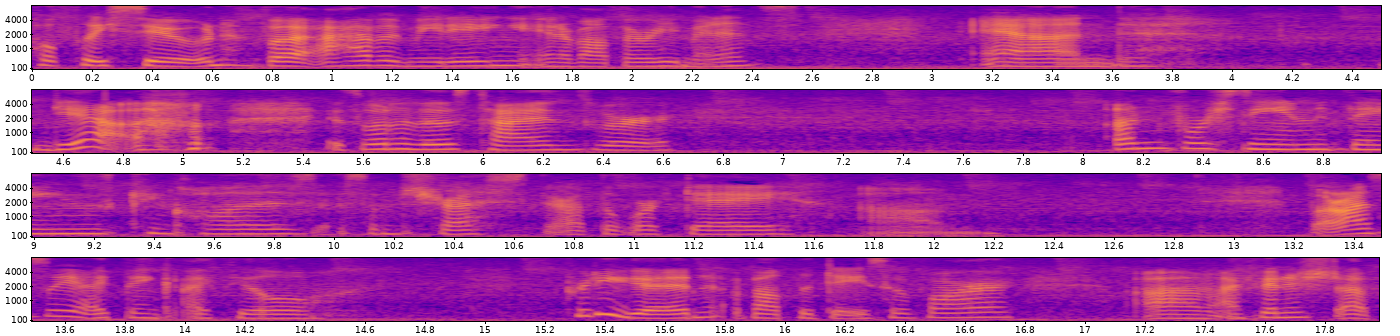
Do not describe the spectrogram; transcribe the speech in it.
hopefully soon, but I have a meeting in about 30 minutes and yeah, it's one of those times where unforeseen things can cause some stress throughout the workday. Um, but honestly, I think I feel pretty good about the day so far. Um, I finished up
